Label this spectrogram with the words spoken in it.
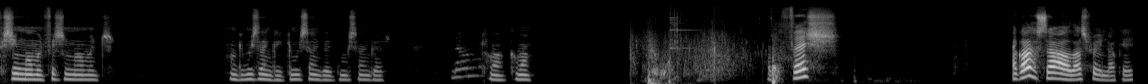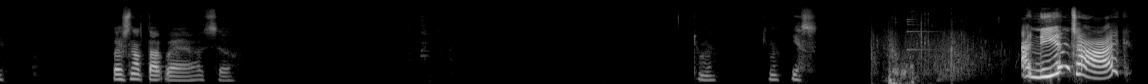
Fishing moment. Fishing moment. Come on, give me something good. Give me something good. Give me something good. No. Come on, come on. I got a fish. I got a sow. That's pretty lucky. But it's not that rare, so. Come on. Come on. Yes. A name tag?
